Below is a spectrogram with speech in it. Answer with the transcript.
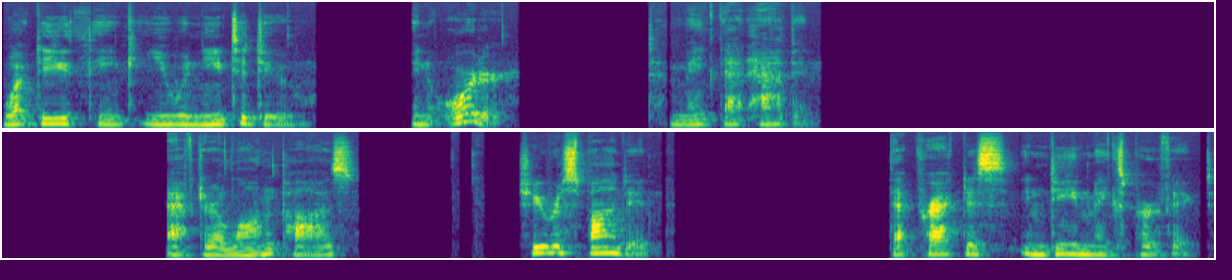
What do you think you would need to do in order to make that happen? After a long pause, she responded that practice indeed makes perfect,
